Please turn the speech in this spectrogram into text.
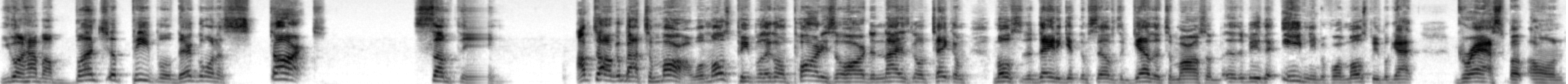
You're going to have a bunch of people, they're going to start something. I'm talking about tomorrow. Well, most people, they're going to party so hard tonight, it's going to take them most of the day to get themselves together tomorrow. So it'll be the evening before most people got grasp on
